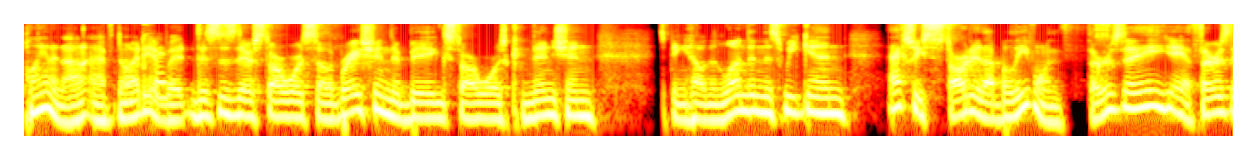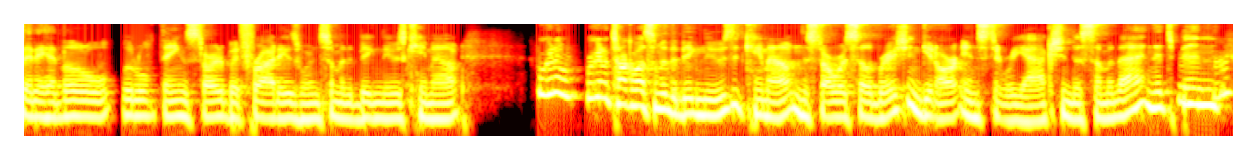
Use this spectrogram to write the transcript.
plan it. I, don't, I have no idea. But this is their Star Wars celebration, their big Star Wars convention. It's being held in London this weekend. Actually started, I believe, on Thursday. Yeah, Thursday they had little little things started, but Friday is when some of the big news came out. We're gonna we're gonna talk about some of the big news that came out in the Star Wars celebration, get our instant reaction to some of that. And it's been Mhm.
